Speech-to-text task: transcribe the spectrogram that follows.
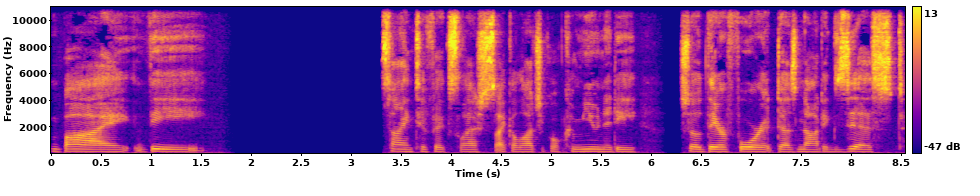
by the scientific slash psychological community so therefore it does not exist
